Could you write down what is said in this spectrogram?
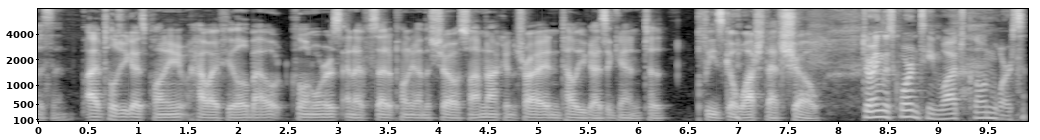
Listen, I've told you guys plenty how I feel about Clone Wars, and I've said it plenty on the show, so I'm not going to try and tell you guys again to please go watch that show. During this quarantine, watch Clone Wars.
